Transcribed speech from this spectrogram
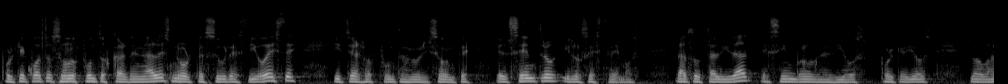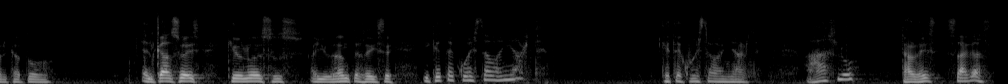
Porque cuatro son los puntos cardinales, norte, sur, este y oeste, y tres los puntos del horizonte, el centro y los extremos. La totalidad es símbolo de Dios, porque Dios lo abarca todo. El caso es que uno de sus ayudantes le dice, ¿y qué te cuesta bañarte? ¿Qué te cuesta bañarte? Hazlo Tal vez salgas,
